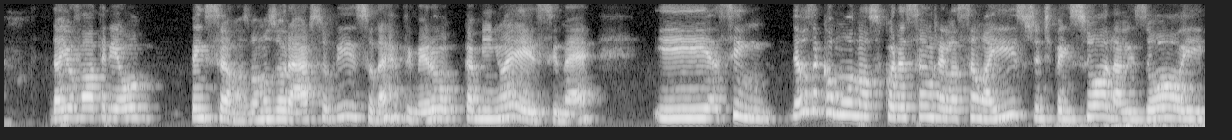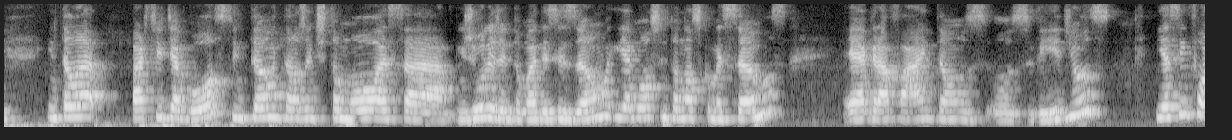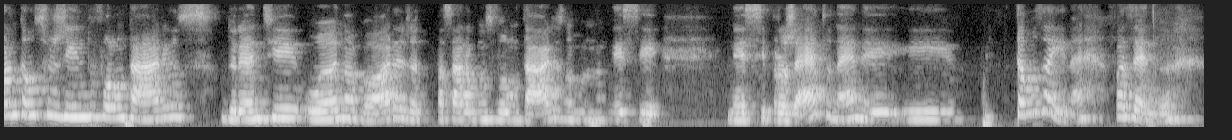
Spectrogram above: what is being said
daí o Walter e eu pensamos, vamos orar sobre isso, né? Primeiro caminho é esse, né? E assim, Deus acalmou o nosso coração em relação a isso, a gente pensou, analisou, e então a partir de agosto, então, então a gente tomou essa, em julho a gente tomou a decisão, e agosto então nós começamos é, a gravar então os, os vídeos, e assim foram então surgindo voluntários durante o ano agora, já passaram alguns voluntários no, nesse, nesse projeto, né? E, estamos aí, né? Fazendo.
